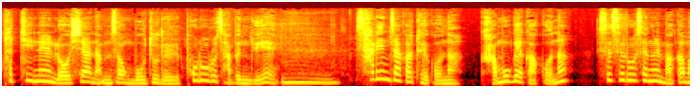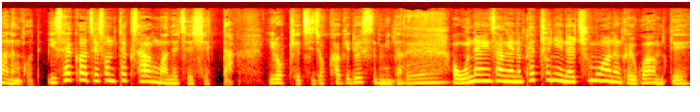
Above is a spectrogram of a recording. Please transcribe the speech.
푸틴은 러시아 남성 모두를 포로로 잡은 뒤에 음. 살인자가 되거나 감옥에 가거나 스스로 생을 마감하는 것. 이 세 가지 선택 사항만을 제시했다. 이렇게 지적하기도 했습니다. 네. 어, 온라인상에는 페투닌을 추모하는 글과 함께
